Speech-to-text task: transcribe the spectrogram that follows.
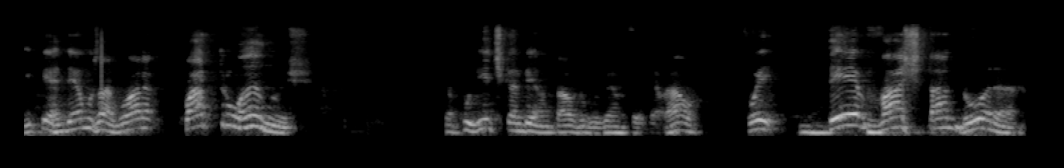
E perdemos agora quatro anos a política ambiental do governo federal foi devastadora,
